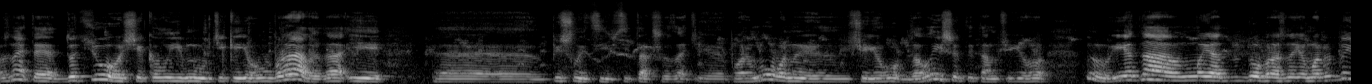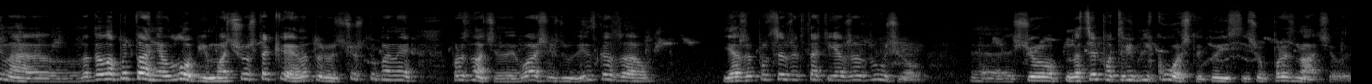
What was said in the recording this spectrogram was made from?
Ви знаєте, до цього ще коли йому тільки його вбрали, да, і е, пішли ці всі, так сказати, е, перемовини, що його б залишити, там, чи його. Ну, і одна моя добра знайома людина е, задала питання в лоб йому, а що ж таке, Анатолій, що ж ти мене призначили, ваші люди? Він сказав, я вже про це вже, кстати, я вже озвучував, е, що на це потрібні кошти, тобто, щоб призначили.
